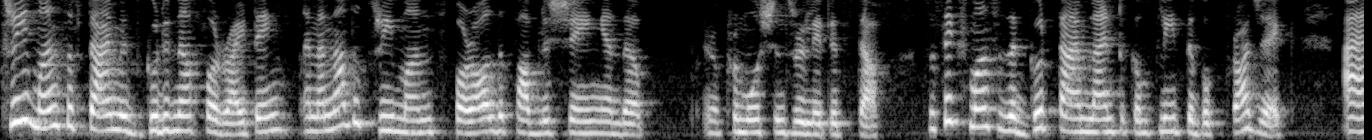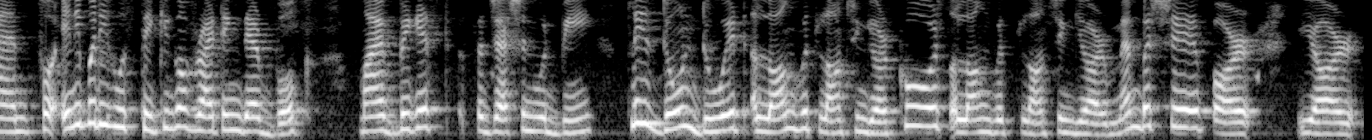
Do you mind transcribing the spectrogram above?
three months of time is good enough for writing and another three months for all the publishing and the you know, promotions related stuff so six months is a good timeline to complete the book project. And for anybody who's thinking of writing their book my biggest suggestion would be please don't do it along with launching your course along with launching your membership or your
